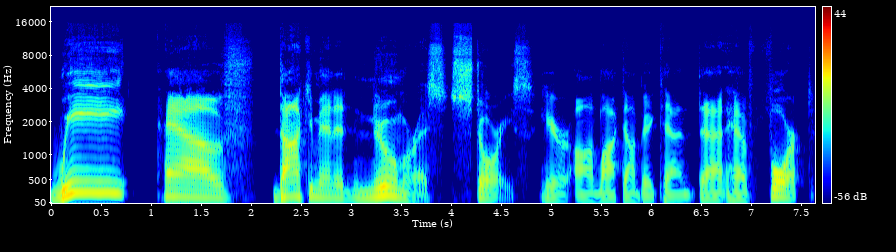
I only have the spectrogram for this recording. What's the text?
we have documented numerous stories here on Locked On Big Ten that have forked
